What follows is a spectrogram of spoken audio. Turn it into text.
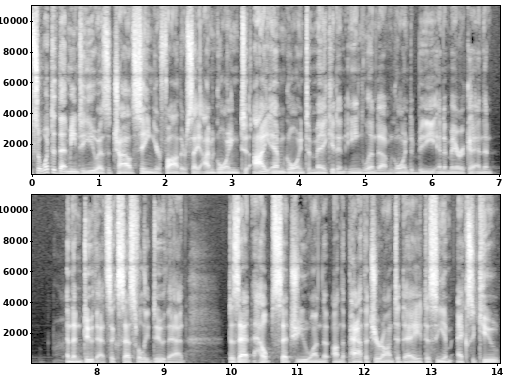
So what did that mean to you as a child seeing your father say, I'm going to I am going to make it in England, I'm going to be in America and then and then do that, successfully do that. Does that help set you on the on the path that you're on today to see him execute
